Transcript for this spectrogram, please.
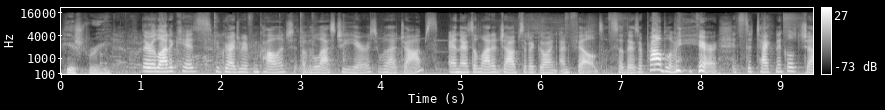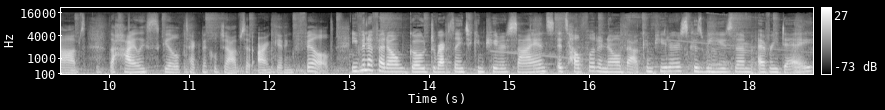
history. There are a lot of kids who graduated from college over the last two years without jobs, and there's a lot of jobs that are going unfilled. So there's a problem here. It's the technical jobs, the highly skilled technical jobs that aren't getting filled. Even if I don't go directly into computer science, it's helpful to know about computers because we use them every day.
